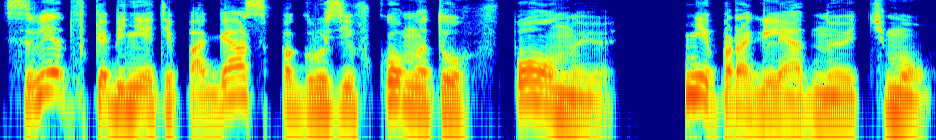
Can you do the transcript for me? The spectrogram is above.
свет в кабинете погас, погрузив комнату в полную, непроглядную тьму.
